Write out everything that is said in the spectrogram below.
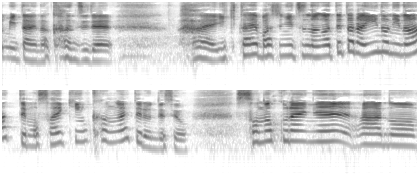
アみたいな感じで、はい、行きたい場所に繋がってたらいいのになってもう最近考えてるんですよ。そのくらいね、あの、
